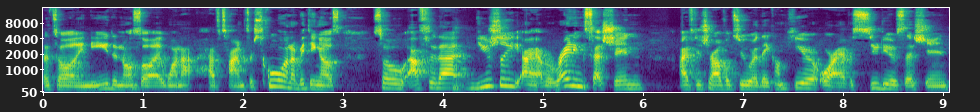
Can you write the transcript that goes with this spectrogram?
that's all I need. And also, I want to have time for school and everything else. So after that, usually I have a writing session I have to travel to, or they come here, or I have a studio session,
